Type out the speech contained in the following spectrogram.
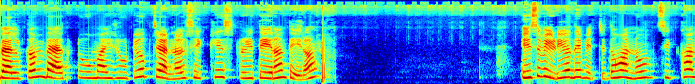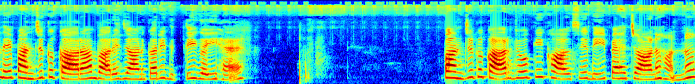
Welcome back to my YouTube channel Sikh history 1313 ਇਸ ਵੀਡੀਓ ਦੇ ਵਿੱਚ ਤੁਹਾਨੂੰ ਸਿੱਖਾਂ ਦੇ ਪੰਜ ਕਕਾਰਾਂ ਬਾਰੇ ਜਾਣਕਾਰੀ ਦਿੱਤੀ ਗਈ ਹੈ। ਪੰਜ ਕਕਾਰ ਜੋ ਕਿ ਖਾਲਸੇ ਦੀ ਪਹਿਚਾਣ ਹਨ।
